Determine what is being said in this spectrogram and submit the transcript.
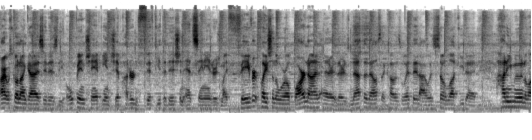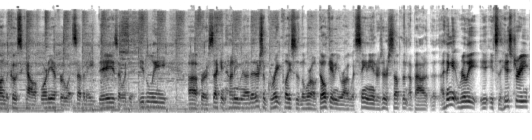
All right, what's going on, guys? It is the Open Championship 150th edition at St. Andrews, my favorite place in the world, bar none. There's nothing else that comes with it. I was so lucky to honeymoon along the coast of California for what seven, eight days. I went to Italy uh, for a second honeymoon. There's some great places in the world. Don't get me wrong, with St. Andrews, there's something about it. I think it really it's the history,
